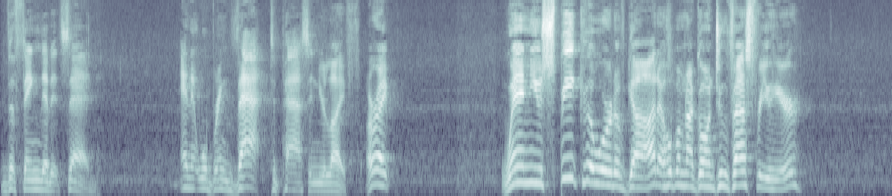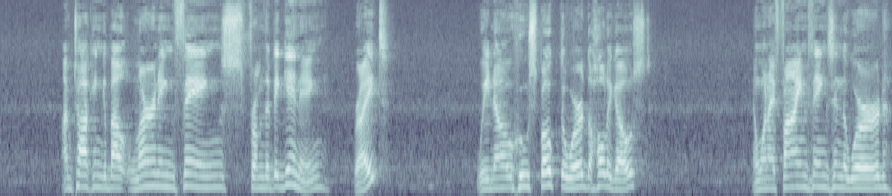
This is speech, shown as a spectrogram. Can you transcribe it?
The thing that it said. And it will bring that to pass in your life. All right. When you speak the Word of God I hope I'm not going too fast for you here. I'm talking about learning things from the beginning right? We know who spoke the word the Holy Ghost. And when I find things in the Word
